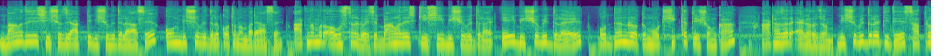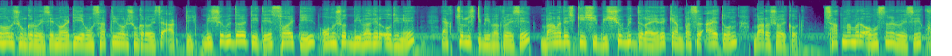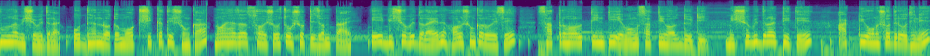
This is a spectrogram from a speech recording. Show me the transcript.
বাংলাদেশের শীর্ষ যে আটটি বিশ্ববিদ্যালয় আছে, কোন বিশ্ববিদ্যালয় কত নম্বরে আছে? আট নম্বর অবস্থানে রয়েছে বাংলাদেশ কৃষি বিশ্ববিদ্যালয়। এই বিশ্ববিদ্যালয়ে অধ্যয়নরত মোট শিক্ষার্থীর সংখ্যা আট হাজার এগারো জন। বিশ্ববিদ্যালয়টিতে ছাত্র হল সংখ্যা রয়েছে নয়টি এবং ছাত্রী হল সংখ্যা রয়েছে আটটি। বিশ্ববিদ্যালয়টিতে ছয়টি অনুষদ বিভাগের অধীনে একচল্লিশটি বিভাগ রয়েছে। বাংলাদেশ কৃষি বিশ্ববিদ্যালয়ের ক্যাম্পাসের আয়তন বারোশো একর। সাত নম্বরে অবস্থানে রয়েছে খুলনা বিশ্ববিদ্যালয়। অধ্যয়নরত মোট শিক্ষার্থীর সংখ্যা নয় হাজার ছয়শো চৌষট্টি জন প্রায়। এই বিশ্ববিদ্যালয়ের হল সংখ্যা রয়েছে ছাত্র হল তিনটি এবং ছাত্রী হল দুইটি। বিশ্ববিদ্যালয়টিতে আটটি অনুষদের অধীনে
